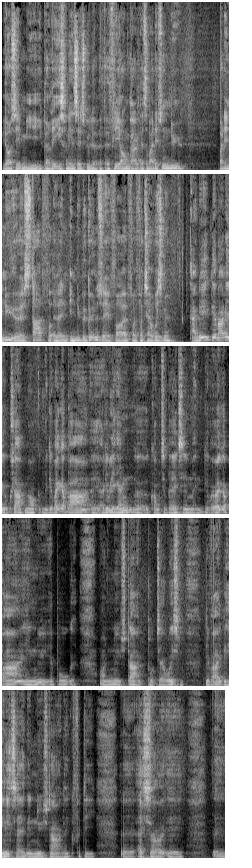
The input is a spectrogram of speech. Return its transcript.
vi har også set dem i, i Paris for den sags skyld af, flere omgange. Altså var det sådan en ny, var det en ny øh, start for, eller en, en ny begyndelse for, for, for terrorisme? Ja, det, det var det jo klart nok, men det var ikke bare, og det vil jeg gerne øh, komme tilbage til, men det var jo ikke bare en ny epoke og en ny start på terrorisme. Det var i det hele taget en ny start, ikke? fordi øh, altså øh, Øh,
